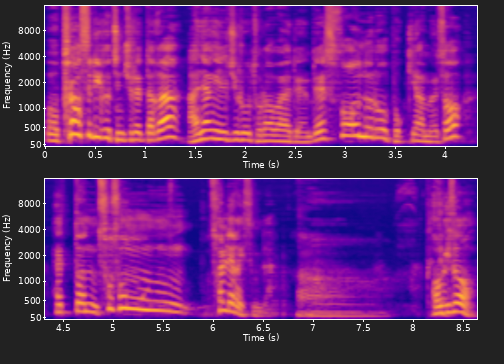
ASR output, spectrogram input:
어, 프랑스 리그 진출했다가 안양 LG로 돌아와야 되는데 수원으로 복귀하면서 했던 소송 선례가 있습니다. 아. 그때, 거기서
